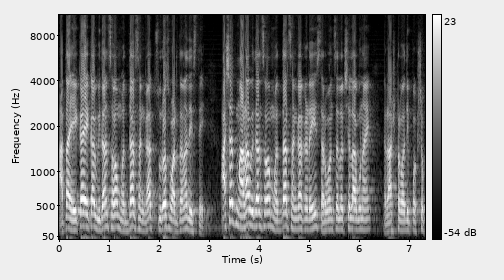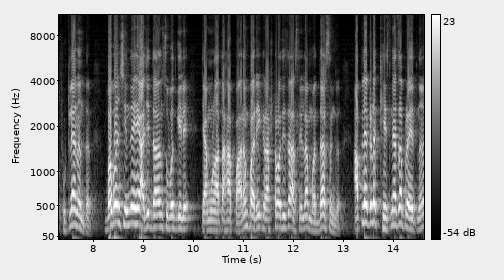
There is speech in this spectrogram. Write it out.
आता एका एका विधानसभा मतदारसंघात चुरस वाढताना दिसते. अशात माढा विधानसभा मतदारसंघाकडेही सर्वांचं लक्ष लागून आहे. राष्ट्रवादी पक्ष फुटल्यानंतर बबन शिंदे हे अजितदादांसोबत गेले. त्यामुळे आता हा पारंपरिक राष्ट्रवादीचा असलेला मतदारसंघ आपल्याकडे खेचण्याचा प्रयत्न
